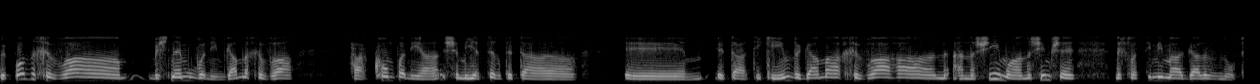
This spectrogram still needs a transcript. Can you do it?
ופה זה חברה בשני מובנים, גם לחברה הקומפני שמייצרת את, ה, אה, את התיקים, וגם החברה, הנשים או האנשים שנחלצים ממעגל הזנות.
